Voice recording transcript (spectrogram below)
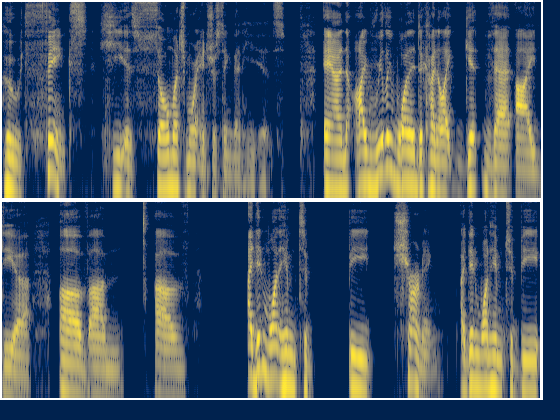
who thinks he is so much more interesting than he is. And I really wanted to kind of like get that idea of um of I didn't want him to be charming. I didn't want him to be,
